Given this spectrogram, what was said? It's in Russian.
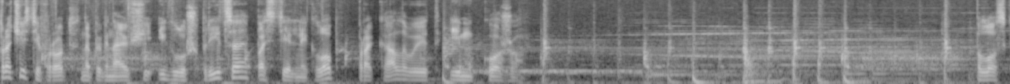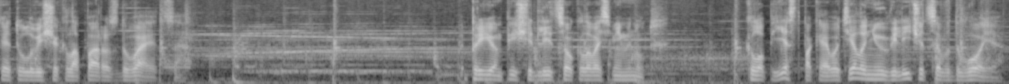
Прочистив рот, напоминающий иглу шприца, постельный клоп прокалывает им кожу. Плоское туловище клопа раздувается. Прием пищи длится около 8 минут. Клоп ест, пока его тело не увеличится вдвое.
